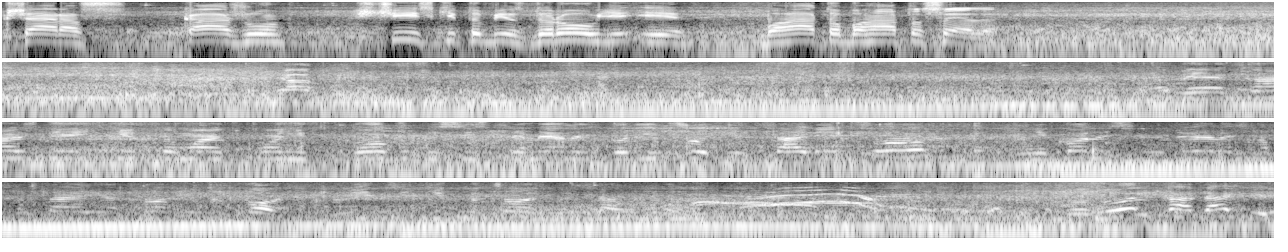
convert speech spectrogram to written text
ще раз кажу, щастя тобі, здоров'я і багато-багато сили. Дякую. Аби кожен, ті, хто мають коні би всі стремились до ліпшого і все ліпшого, ніколи сі не дивились на пустає, як трохи хтось. Дивіться, ті, хто чогось досяг. Дозволька, дай.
